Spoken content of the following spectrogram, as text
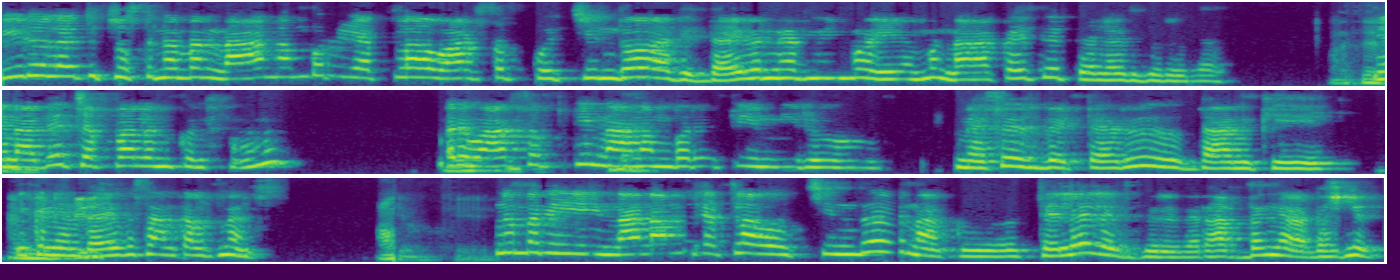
వీడియోలు అయితే చూస్తున్నా మరి నా నంబర్ ఎట్లా వాట్సాప్కి వచ్చిందో అది దైవ నిర్ణయమో ఏమో నాకైతే తెలియదు గురువు గారు నేను అదే చెప్పాలనుకున్నాను మరి వాట్సాప్కి నా నంబర్కి మీరు మెసేజ్ పెట్టారు దానికి ఇక నేను దైవ సంకల్పం మరి నా నంబర్ ఎట్లా వచ్చిందో నాకు తెలియలేదు గురువు గారు అర్థం కావట్లేదు.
